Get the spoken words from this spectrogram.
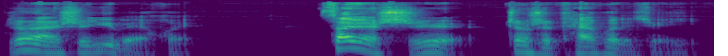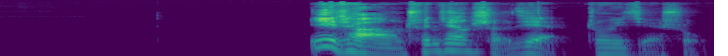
仍然是预备会。三月十日正式开会的决议，一场唇枪舌剑终于结束。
